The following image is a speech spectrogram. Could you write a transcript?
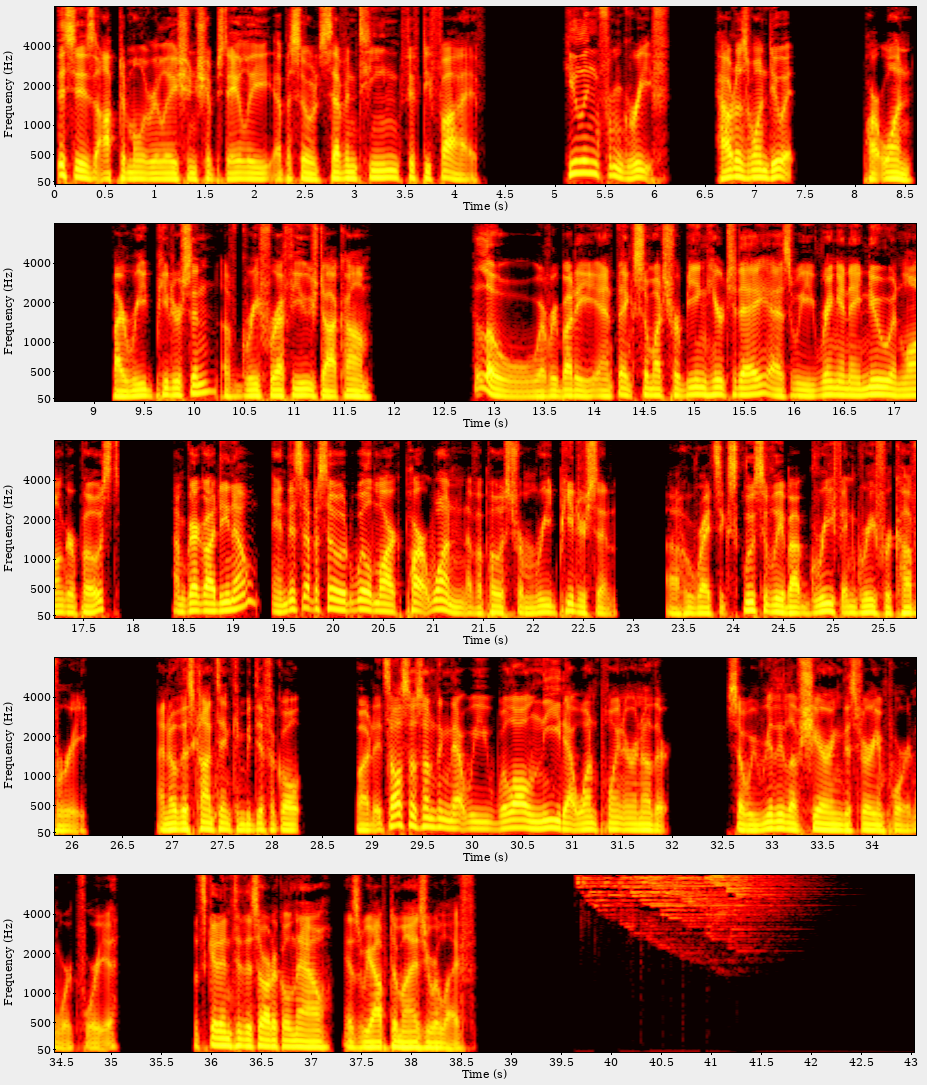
This is Optimal Relationships Daily, episode 1755 Healing from Grief How Does One Do It? Part 1 by Reid Peterson of griefrefuge.com. Hello, everybody, and thanks so much for being here today as we ring in a new and longer post. I'm Greg Audino, and this episode will mark part one of a post from Reid Peterson, uh, who writes exclusively about grief and grief recovery. I know this content can be difficult but it's also something that we will all need at one point or another. So we really love sharing this very important work for you. Let's get into this article now as we optimize your life.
